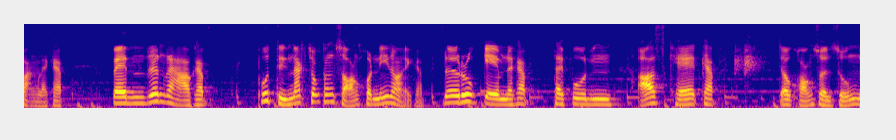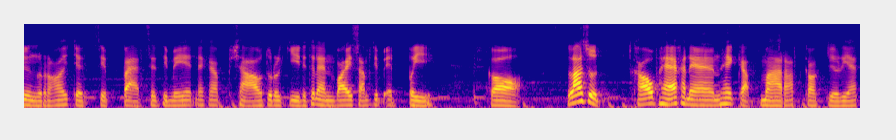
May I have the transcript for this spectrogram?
ฟังแหละครับ เป็นเรื่องราวครับ พูดถึงนักชกทั้งสองคนนี้หน่อยครับ ด้วยรูปเกมนะครับ ไทฟูนออสเคสครับ เจ้าของส่วนสูง 178เซนติเมตรนะครับ ชาวตุรกีเนเธอร์แลนด์วัย 31 ปี ก็ล่าสุดเขาแพ้คะแนนให้กับมารัตกอกิเรียส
